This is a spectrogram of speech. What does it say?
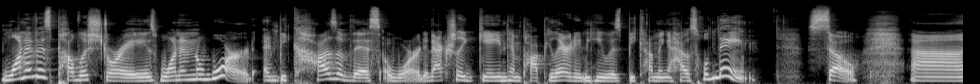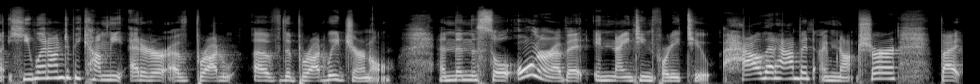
One of his published stories won an award, and because of this award, it actually gained him popularity and he was becoming a household name. So uh, he went on to become the editor of Broad of the Broadway Journal, and then the sole owner of it in 1942. How that happened, I'm not sure, but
